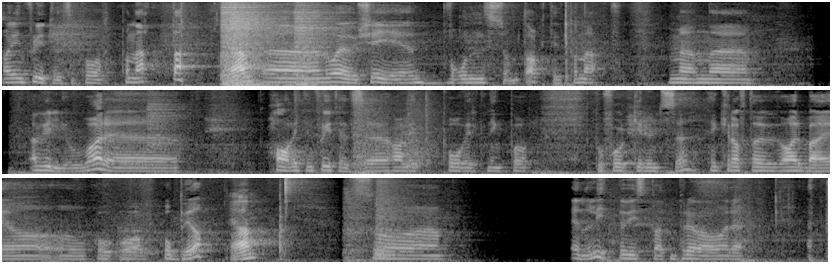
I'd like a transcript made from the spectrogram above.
har innflytelse på, på nett, da. Ja. Eh, nå er jo ikke jeg voldsomt aktiv på nett, men eh, jeg vil jo bare ha litt innflytelse, ha litt påvirkning på, på folk rundt seg i kraft av arbeid og, og, og hobby, da. Ja. Så jeg er jeg nå litt bevisst på at en prøver å være et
